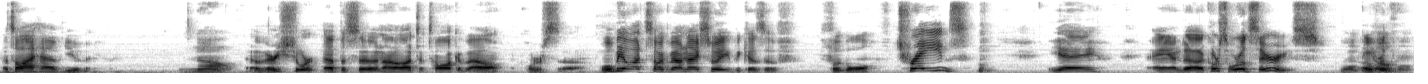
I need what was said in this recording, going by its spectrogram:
That's all I have. Do you have anything? No. A very short episode, not a lot to talk about. Of course, uh, we'll be a lot to talk about next week because of football trades. Yay. And uh, of course, the World Series. Won't Over- over.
